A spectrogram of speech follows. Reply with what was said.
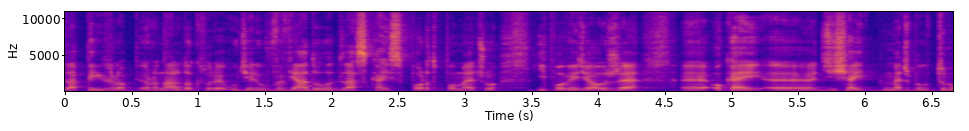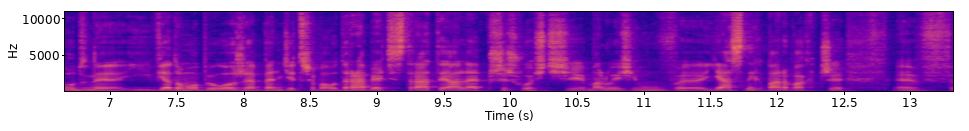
dla Pirlo. Ronaldo, który udzielił wywiadu dla Sky Sport po meczu i powiedział, że e, okej, okay, e, dzisiaj mecz był trudny i wiadomo było, że będzie trzeba odrabiać straty, ale przyszłość maluje się w jasnych barwach, czy w,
